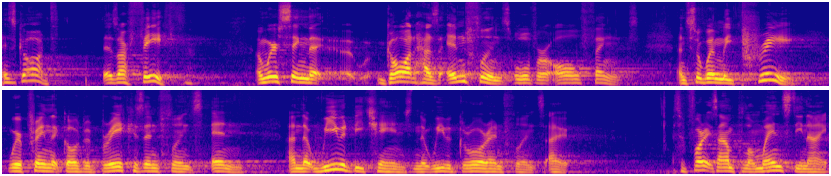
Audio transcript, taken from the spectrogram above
is God, is our faith. And we're saying that uh, God has influence over all things. And so when we pray, we're praying that God would break his influence in and that we would be changed and that we would grow our influence out. So, for example, on Wednesday night,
